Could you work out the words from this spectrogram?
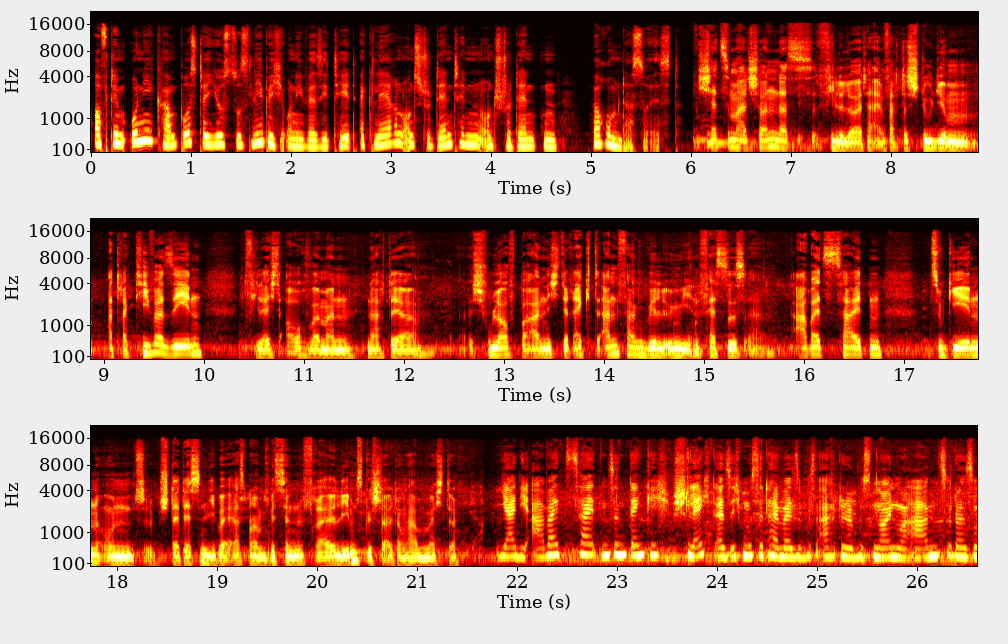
Auf dem Unicampus der Justus-Liebig-Universität erklären uns Studentinnen und Studenten, warum das so ist. Ich schätze mal schon, dass viele Leute einfach das Studium attraktiver sehen. Vielleicht auch, weil man nach der Schullaufbahn nicht direkt anfangen will, irgendwie in festes äh, Arbeitszeiten zu gehen und stattdessen lieber erstmal ein bisschen freie Lebensgestaltung haben möchte. Ja, die Arbeitszeiten sind, denke ich, schlecht. Also ich musste teilweise bis 8 oder bis 9 Uhr abends oder so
